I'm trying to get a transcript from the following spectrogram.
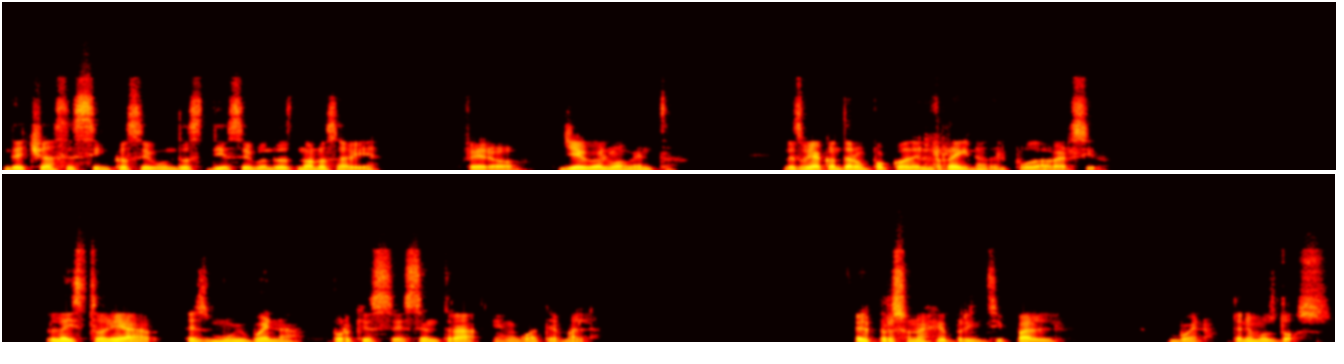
De hecho, hace 5 segundos, 10 segundos no lo sabía. Pero llegó el momento. Les voy a contar un poco del reino del pudo haber sido. La historia es muy buena porque se centra en Guatemala. El personaje principal, bueno, tenemos dos.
